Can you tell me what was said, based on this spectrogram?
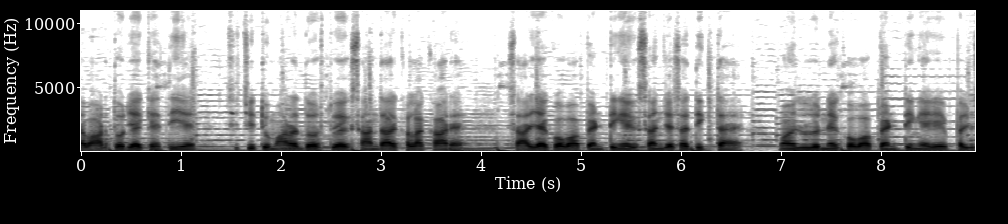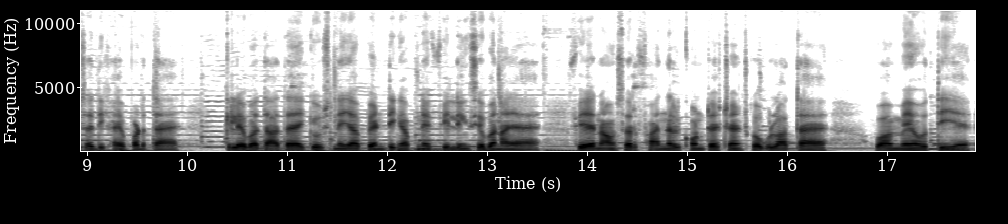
तब आर्तोरिया कहती है सिची तुम्हारा दोस्त तो एक शानदार कलाकार है। सारिया को वह पेंटिंग एक सन जैसा दिखता है वहीं लुने को वह पेंटिंग एक एप्पल जैसा दिखाई पड़ता है क्ले बताता है कि उसने यह पेंटिंग अपने फीलिंग से बनाया है। फिर अनाउंसर फाइनल कॉन्टेस्टेंट्स को बुलाता है। वह मैं होती है।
